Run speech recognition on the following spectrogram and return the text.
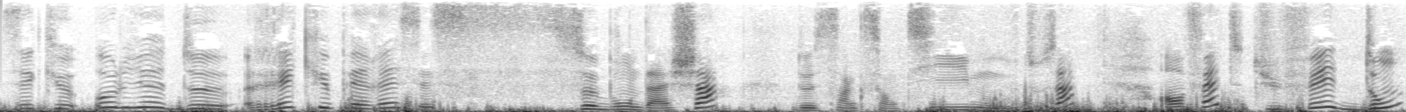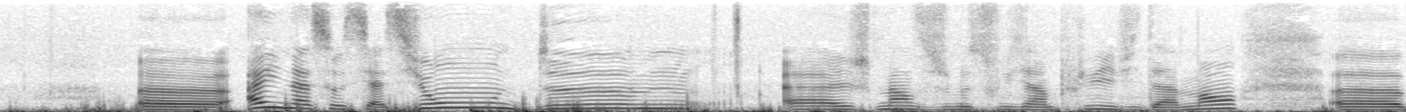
c'est que au lieu de récupérer ce bon d'achat de 5 centimes ou tout ça, en fait, tu fais don euh, à une association de euh, je, mince, je me souviens plus évidemment, euh,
